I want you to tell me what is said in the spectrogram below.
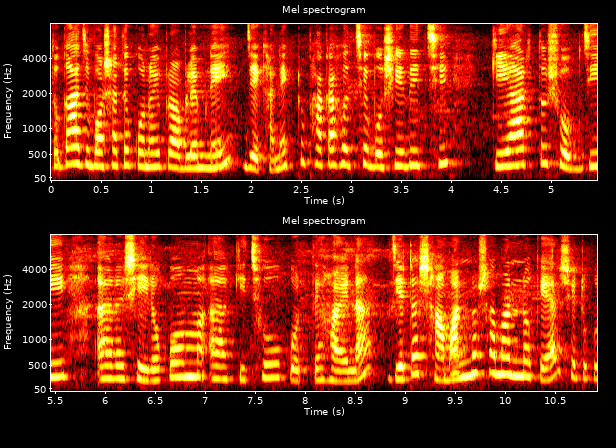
তো গাছ বসাতে কোনোই প্রবলেম নেই। যেখানে একটু ফাঁকা হচ্ছে বসিয়ে দিচ্ছি। কেয়ার তো সবজি আর সেই রকম কিছু করতে হয় না। যেটা সামান্য সামান্য কেয়ার সেটুকু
